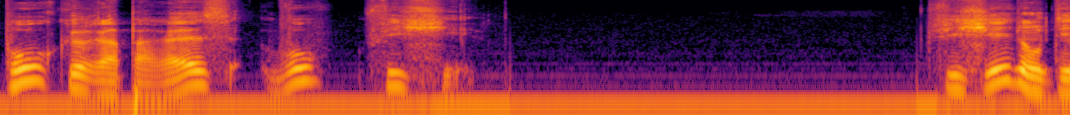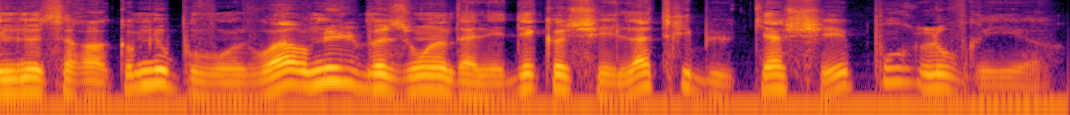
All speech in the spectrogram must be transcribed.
pour que réapparaissent vos fichiers. Fichier dont il ne sera, comme nous pouvons le voir, nul besoin d'aller décocher l'attribut caché pour l'ouvrir.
